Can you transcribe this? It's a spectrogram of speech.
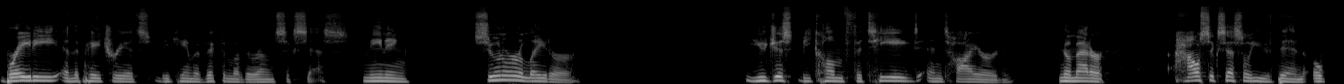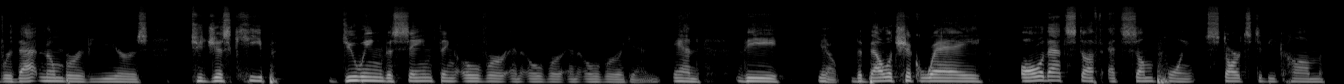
Brady and the Patriots became a victim of their own success, meaning sooner or later, you just become fatigued and tired no matter how successful you've been over that number of years to just keep doing the same thing over and over and over again. And the, you know, the Belichick way, all of that stuff at some point starts to become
